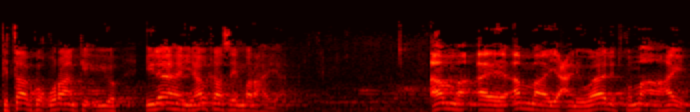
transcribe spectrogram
kitaabka qur'aanka iyo ilaahay halkaasay marahayaan. Ama ama yani waalidku ma ahayn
